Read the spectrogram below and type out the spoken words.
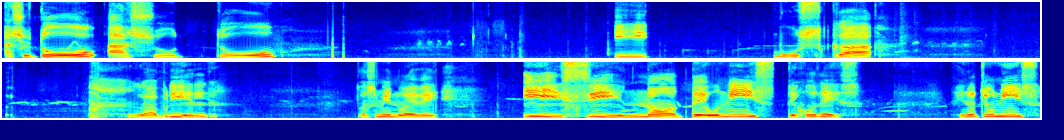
A YouTube. A YouTube. Y busca Gabriel 2009 y si no te unís te jodés. Si no te unís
